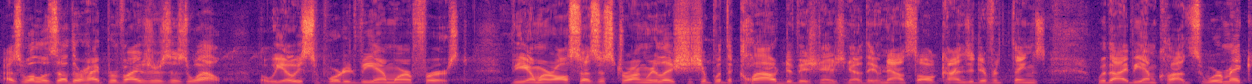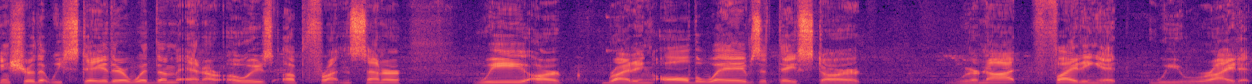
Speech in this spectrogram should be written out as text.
as well as other hypervisors as well. But we always supported VMware first. VMware also has a strong relationship with the cloud division, as you know. They announced all kinds of different things with IBM Cloud. So we're making sure that we stay there with them and are always up front and center. We are riding all the waves that they start. We're not fighting it, we ride it.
